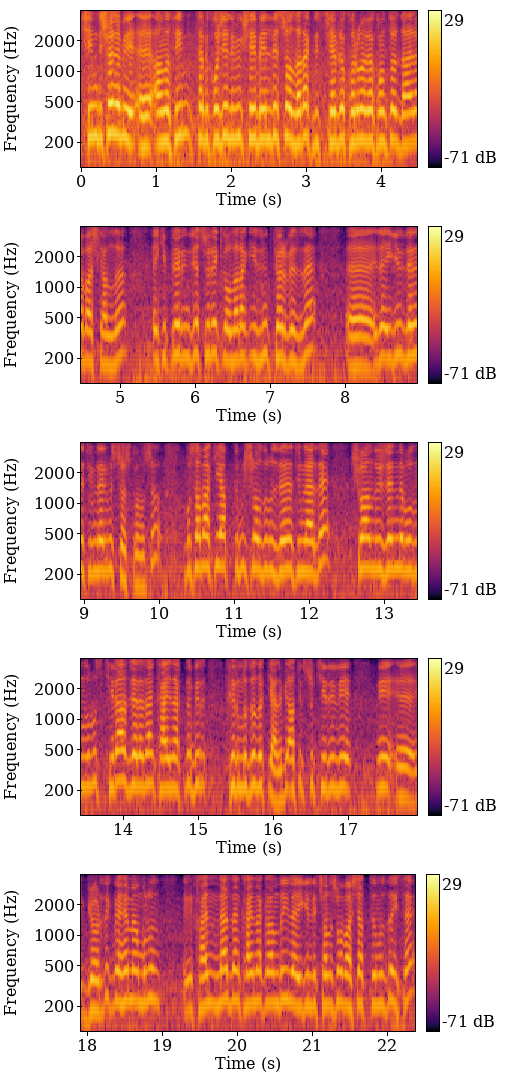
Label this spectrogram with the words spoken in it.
Şimdi şöyle bir e, anlatayım. Tabii Kocaeli Büyükşehir Belediyesi olarak biz Çevre Koruma ve Kontrol Daire Başkanlığı ekiplerince sürekli olarak İzmit Körfezi'ne e, ile ilgili denetimlerimiz söz konusu. Bu sabahki yaptırmış olduğumuz denetimlerde şu anda üzerinde bulunduğumuz Kirazdere'den kaynaklı bir kırmızılık yani bir atık su kirliliğini e, gördük ve hemen bunun e, nereden kaynaklandığıyla ilgili çalışma başlattığımızda ise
